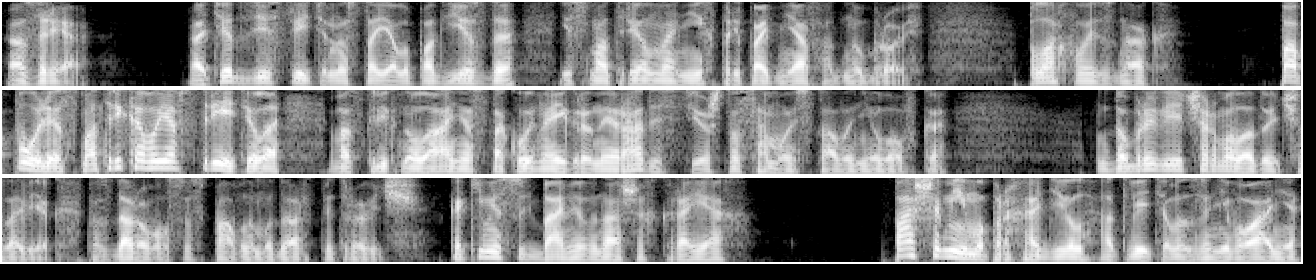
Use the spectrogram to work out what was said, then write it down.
а зря. Отец действительно стоял у подъезда и смотрел на них, приподняв одну бровь. Плохой знак. «Папуля, смотри, кого я встретила!» — воскликнула Аня с такой наигранной радостью, что самой стало неловко. «Добрый вечер, молодой человек», — поздоровался с Павлом Эдуард Петрович. «Какими судьбами в наших краях?» «Паша мимо проходил», — ответила за него Аня.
